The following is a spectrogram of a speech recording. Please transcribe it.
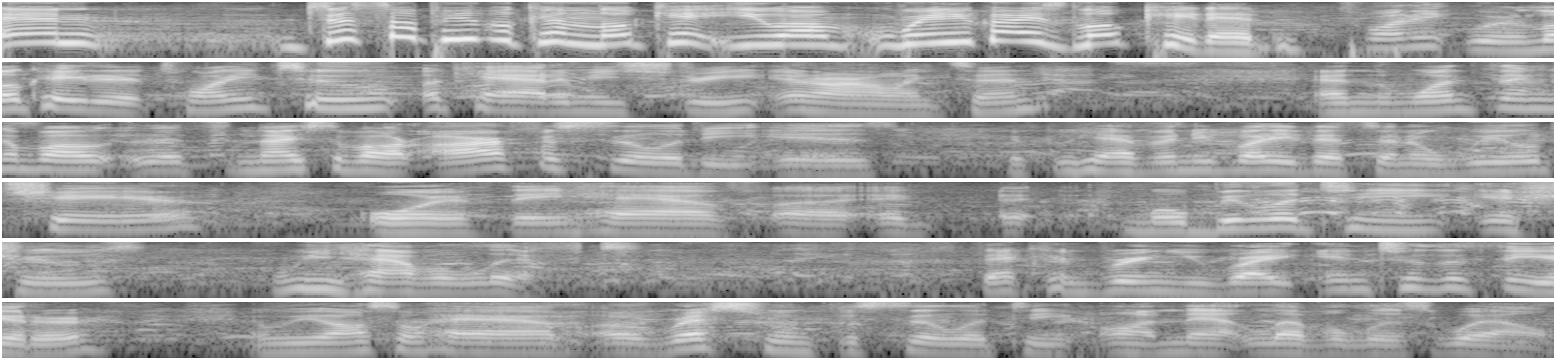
and just so people can locate you, um, where are you guys located? 20, we're located at 22 Academy Street in Arlington. And the one thing about that's nice about our facility is if we have anybody that's in a wheelchair or if they have uh, a, a mobility issues, we have a lift that can bring you right into the theater. And we also have a restroom facility on that level as well.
